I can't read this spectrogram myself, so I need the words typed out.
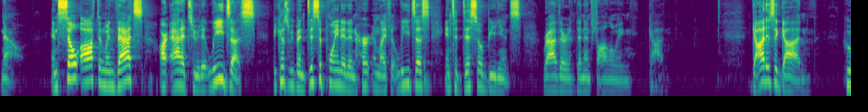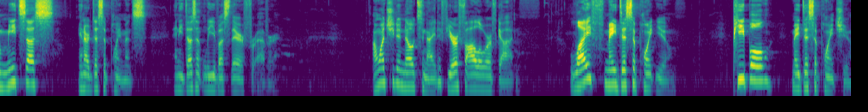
now. And so often, when that's our attitude, it leads us, because we've been disappointed and hurt in life, it leads us into disobedience rather than in following God. God is a God who meets us in our disappointments, and He doesn't leave us there forever. I want you to know tonight if you're a follower of God, life may disappoint you, people may disappoint you,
